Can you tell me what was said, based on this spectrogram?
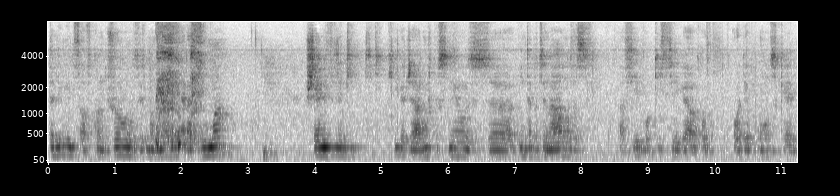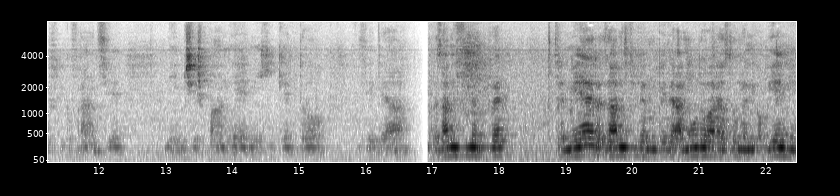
The Limits of Control, oziroma Mere razuma. Še en film, ki, ki, ki ga Jarmuš posnel z internacionalno zasebo, ki sega od, od Japonske preko Francije, Nemčije, Španije, Mehike do ZDA. Zadnji film pred premier, zadnji film Pedro Almodova, Razlomljeni objemi,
